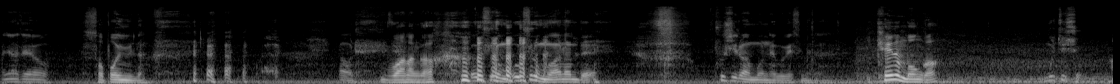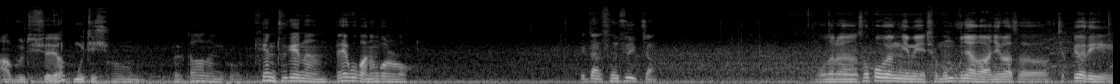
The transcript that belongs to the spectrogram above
안녕하세요. 서보입니다. 아, 무한한가? 억수로 억수로 무한한데. 푸시를 한번 해보겠습니다. 이 캔은 뭔가? 물티슈 아 물티슈예요? 물티슈 음, 일단은 이거 캔 두 개는 빼고 가는 걸로 일단 선수 입장 오늘은 속보 형님이 전문 분야가 아니라서 특별히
